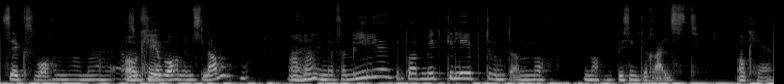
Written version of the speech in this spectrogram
Sechs Wochen waren wir, also okay. vier Wochen im Slum, mhm. in der Familie dort mitgelebt und dann noch, noch ein bisschen gereist. Okay.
